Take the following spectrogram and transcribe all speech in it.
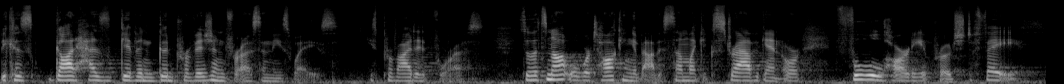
because God has given good provision for us in these ways. He's provided for us. So that's not what we're talking about, is some like extravagant or foolhardy approach to faith.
